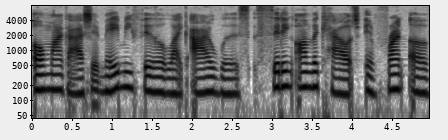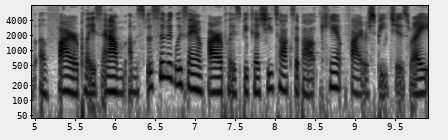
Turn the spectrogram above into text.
oh my gosh, it made me feel like I was sitting on the couch in front of a fireplace. And I'm, I'm specifically saying fireplace because she talks about campfire speeches, right?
